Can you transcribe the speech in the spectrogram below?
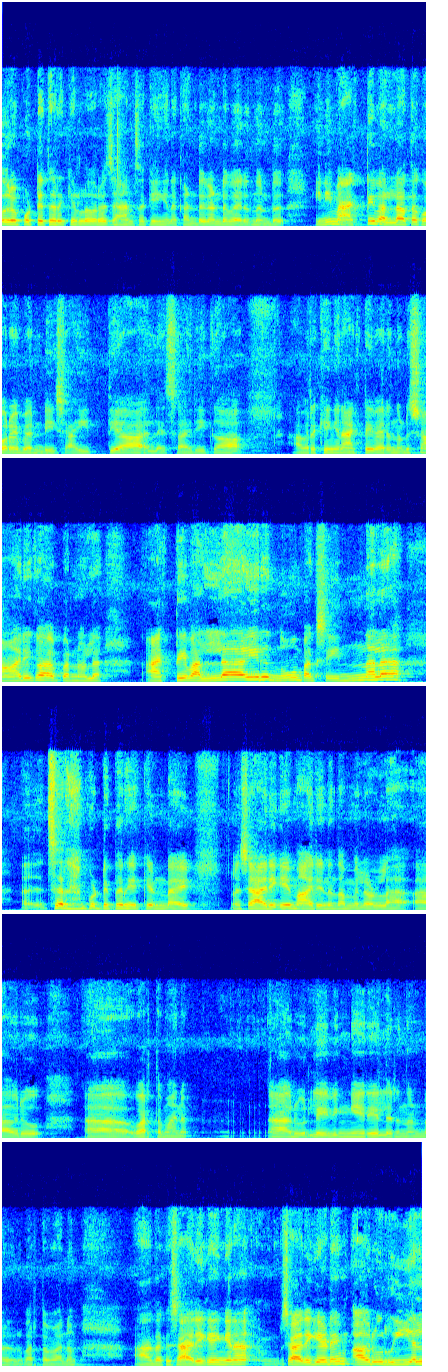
ഓരോ പൊട്ടിത്തെറിക്കുള്ള ഓരോ ചാൻസ് ഒക്കെ ഇങ്ങനെ കണ്ട് കണ്ട് വരുന്നുണ്ട്. ഇനിയും ആക്റ്റീവ് അല്ലാത്ത കുറേ പേരുണ്ട്. ഈ ശൈത്യ അല്ലെ സരിക അവരൊക്കെ ഇങ്ങനെ ആക്റ്റീവ് വരുന്നുണ്ട്. ശാരിക പറഞ്ഞ പോലെ ആക്റ്റീവ് അല്ലായിരുന്നു. പക്ഷെ ഇന്നലെ ചെറിയ പൊട്ടിത്തെറിയൊക്കെ ഉണ്ടായി. ശാരികയും ആര്യനും തമ്മിലുള്ള ആ ഒരു വർത്തമാനം. ആ ഒരു ലിവിങ് ഏരിയയിൽ ഇരുന്നുകൊണ്ട് വർത്തമാനം. അതൊക്കെ ശാരിക ഇങ്ങനെ ശാരികയുടെയും ആ ഒരു റിയൽ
